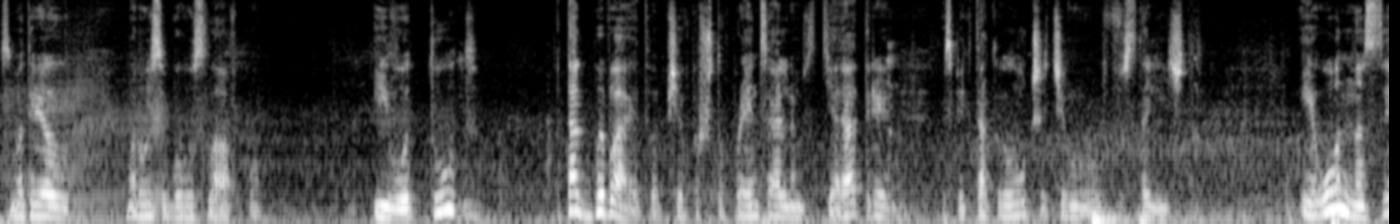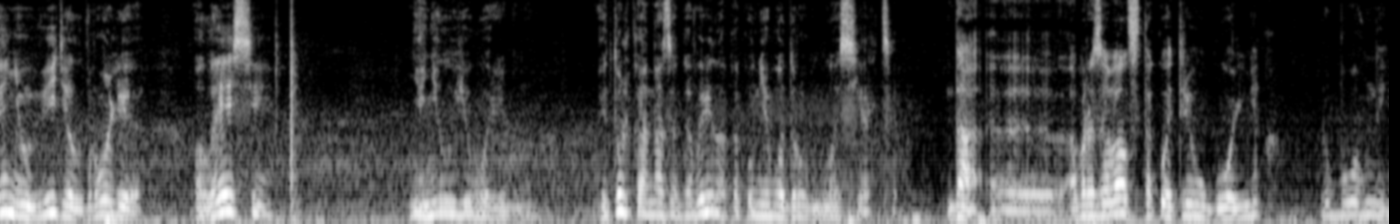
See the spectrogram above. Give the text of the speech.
смотрел Марусю Богуславку. И вот тут так бывает вообще, что в провинциальном театре спектакль лучше, чем в столичном. И он на сцене увидел в роли Олеси Нянилу Егорьевну. И только она заговорила, как у него дрогнуло сердце. Да, э, образовался такой треугольник любовный,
